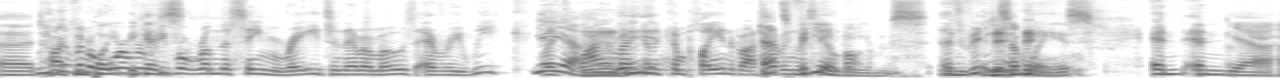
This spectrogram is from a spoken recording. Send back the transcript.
uh, we live talking in a point world where because people run the same raids and MMOs every week. Yeah, like, yeah. why am I going to complain about that's having the video same bo- games That's in, video in some ways and and yeah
